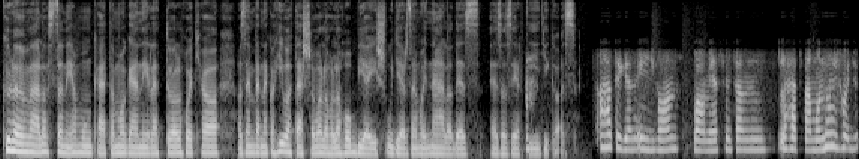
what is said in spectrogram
külön választani a munkát a magánélettől, hogyha az embernek a hivatása valahol a hobbija is, úgy érzem, hogy nálad ez, ez azért így igaz. Hát igen, így van. Valamilyen szinten lehet már mondani, hogy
